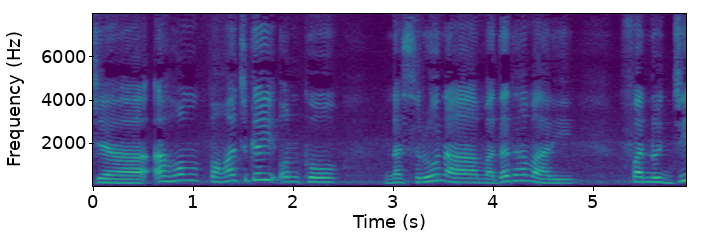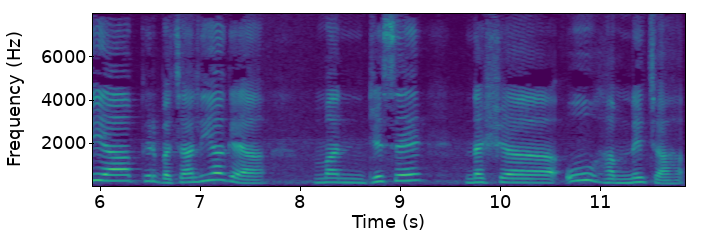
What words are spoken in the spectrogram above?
جاءہم پہنچ گئی ان کو نصرنا مدد ہماری، فنجیا پھر بچا لیا گیا، من جسے نشاؤ ہم نے چاہا۔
